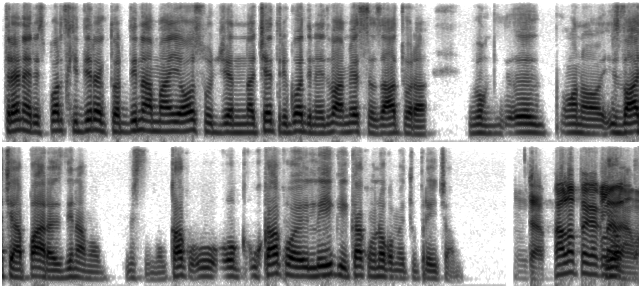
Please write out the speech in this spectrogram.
trener i sportski direktor Dinama, je osuđen na četiri godine i dva mjeseca zatvora zbog e, ono, izvlačenja para iz Dinama. Mislim, u, kako, u, u kakvoj ligi i kakvom nogometu pričamo. Da, ali opet ga gledamo.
